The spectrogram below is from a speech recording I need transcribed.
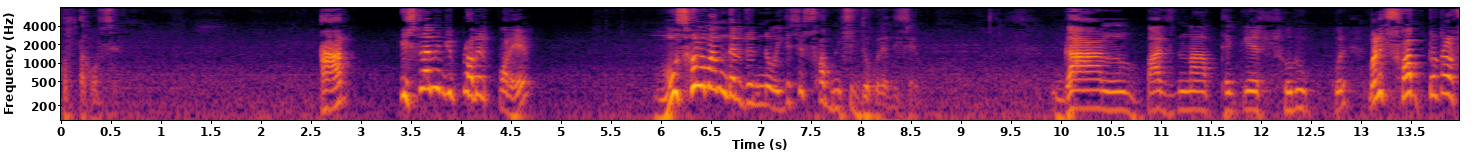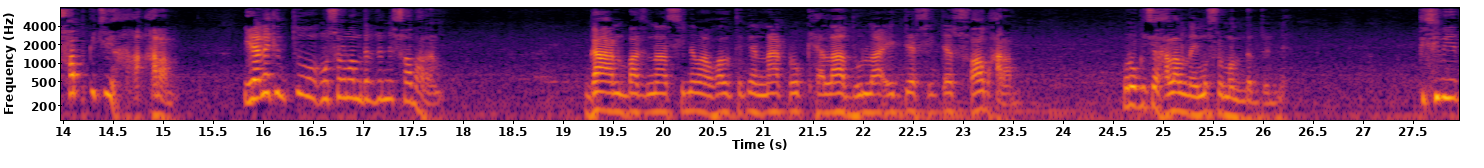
হত্যা করছে। আর ইসলামী বিপ্লবের পরে মুসলমানদের জন্য ওই দেশে সব নিষিদ্ধ করে দিছে। গান, বাজনা থেকে শুরু করে মানে সব, টোটাল সব কিছুই হারাম। ইরানে কিন্তু মুসলমানদের জন্য সব হারাম। গান, বাজনা, সিনেমা হল থেকে নাটক, খেলাধুলা, এটা, সেটা সব হারাম। কোনো কিছু হালাল নাই মুসলমানদের জন্য। পৃথিবীর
